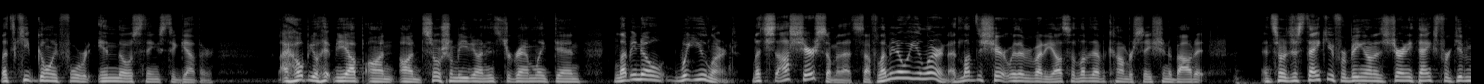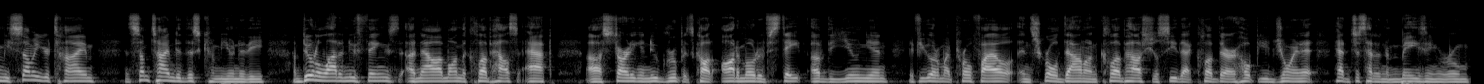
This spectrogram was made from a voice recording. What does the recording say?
Let's keep going forward in those things together. I hope you'll hit me up on on social media, on Instagram, LinkedIn. Let me know what you learned. Let's I'll share some of that stuff. Let me know what you learned. I'd love to share it with everybody else. I'd love to have a conversation about it. And so just thank you for being on this journey. Thanks for giving me some of your time and some time to this community. I'm doing a lot of new things uh, now. I'm on the Clubhouse app, uh, starting a new group. It's called Automotive State of the Union. If you go to my profile and scroll down on Clubhouse, you'll see that club there. I hope you join it. Had just had an amazing room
